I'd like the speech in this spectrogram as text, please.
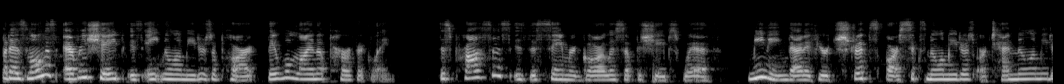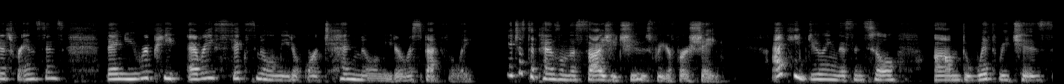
But as long as every shape is 8 millimeters apart, they will line up perfectly. This process is the same regardless of the shape's width, meaning that if your strips are 6 millimeters or 10 millimeters, for instance, then you repeat every 6 millimeter or 10 millimeter respectively. It just depends on the size you choose for your first shape. I keep doing this until um, the width reaches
